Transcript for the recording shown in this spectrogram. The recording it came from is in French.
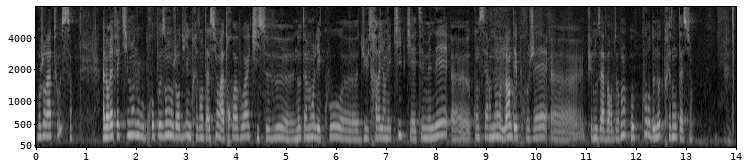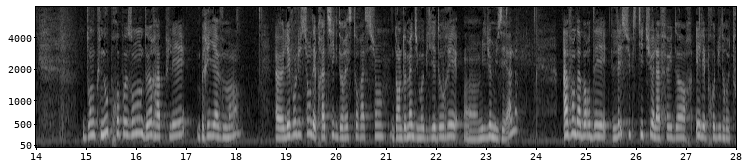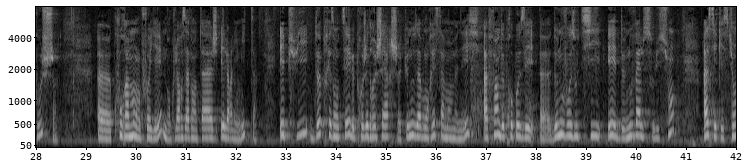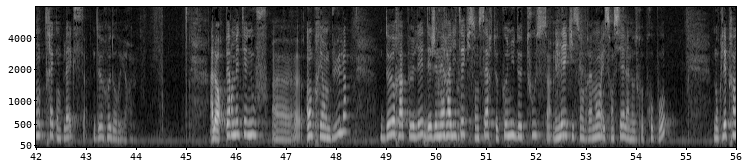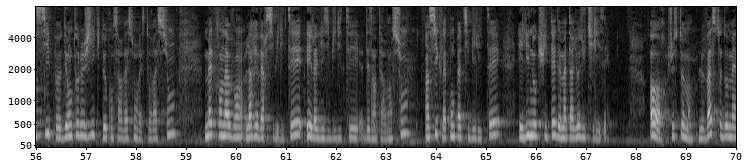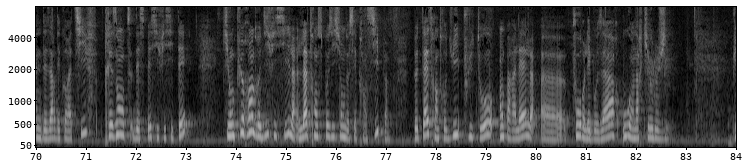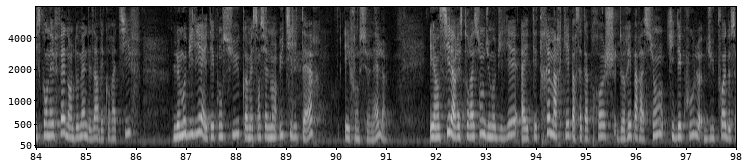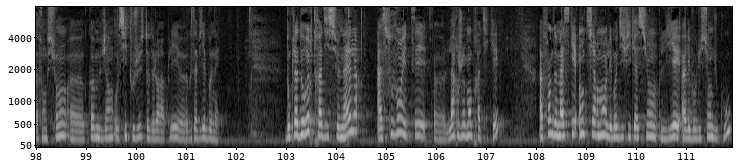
Bonjour à tous. Alors effectivement, nous vous proposons aujourd'hui une présentation à trois voix qui se veut euh, notamment l'écho euh, du travail en équipe qui a été mené euh, concernant l'un des projets que nous aborderons au cours de notre présentation. Donc nous proposons de rappeler brièvement l'évolution des pratiques de restauration dans le domaine du mobilier doré en milieu muséal, avant d'aborder les substituts à la feuille d'or et les produits de retouche, euh, couramment employés, donc leurs avantages et leurs limites, et puis de présenter le projet de recherche que nous avons récemment mené afin de proposer euh, de nouveaux outils et de nouvelles solutions à ces questions très complexes de redorure. Alors, permettez-nous, euh, en préambule, de rappeler des généralités qui sont certes connues de tous, mais qui sont vraiment essentielles à notre propos. Donc les principes déontologiques de conservation-restauration mettent en avant la réversibilité et la lisibilité des interventions, ainsi que la compatibilité et l'innocuité des matériaux utilisés. Or, justement, le vaste domaine des arts décoratifs présente des spécificités qui ont pu rendre difficile la transposition de ces principes, peut-être introduits plutôt en parallèle euh, pour les beaux-arts ou en archéologie puisqu'en effet, dans le domaine des arts décoratifs, le mobilier a été conçu comme essentiellement utilitaire et fonctionnel. Et ainsi, la restauration du mobilier a été très marquée par cette approche de réparation qui découle du poids de sa fonction, euh, comme vient aussi tout juste de le rappeler euh, Xavier Bonnet. Donc la dorure traditionnelle a souvent été euh, largement pratiquée afin de masquer entièrement les modifications liées à l'évolution du goût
